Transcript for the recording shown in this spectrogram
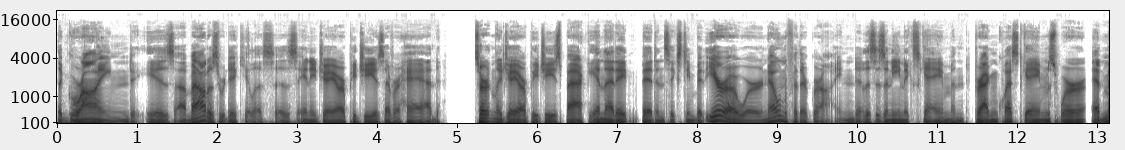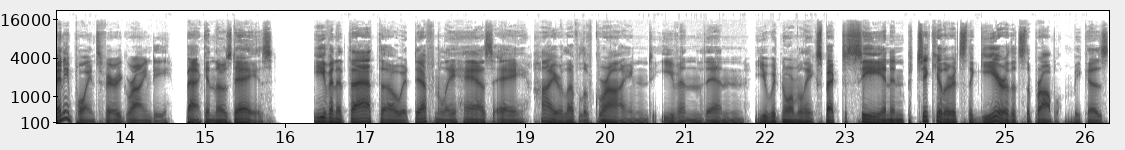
the grind is about as ridiculous as any JRPG has ever had. Certainly, JRPGs back in that 8 bit and 16 bit era were known for their grind. This is an Enix game, and Dragon Quest games were at many points very grindy back in those days. Even at that, though, it definitely has a higher level of grind even than you would normally expect to see. And in particular, it's the gear that's the problem because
